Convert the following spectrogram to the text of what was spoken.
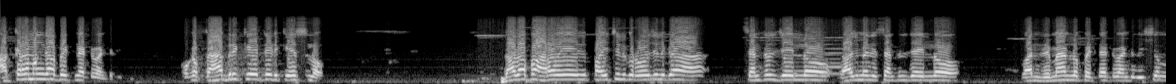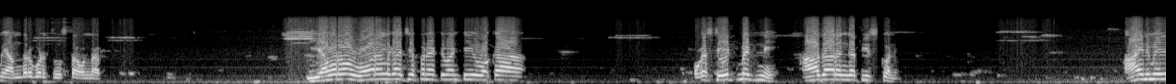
అక్రమంగా పెట్టినటువంటిది. ఒక ఫ్యాబ్రికేటెడ్ కేసులో దాదాపు అరవై ఐదు పైచిలకు రోజులుగా సెంట్రల్ జైల్లో రాజమండ్రి సెంట్రల్ జైల్లో వారిని రిమాండ్లో పెట్టినటువంటి విషయం మీ అందరూ కూడా చూస్తూ ఉన్నారు. ఎవరో ఓరల్గా చెప్పినటువంటి ఒక ఒక స్టేట్మెంట్ని ఆధారంగా తీసుకొని ఆయన మీద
